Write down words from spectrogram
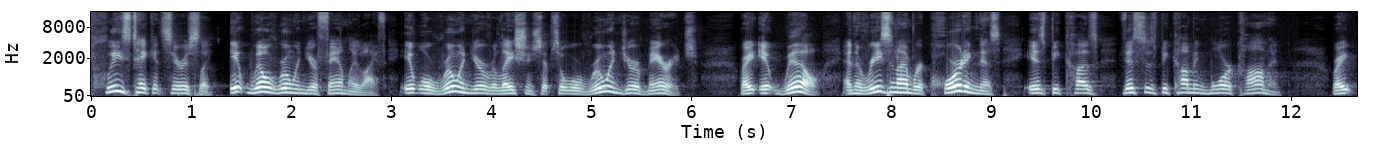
please take it seriously. It will ruin your family life. It will ruin your relationships. It will ruin your marriage, right? It will. And the reason I'm recording this is because this is becoming more common, right?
